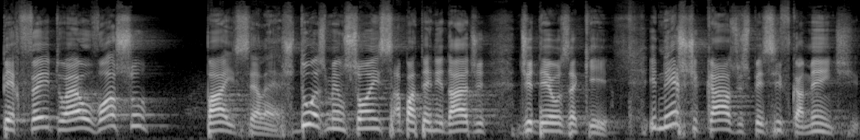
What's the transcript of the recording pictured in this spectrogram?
perfeito é o vosso Pai Celeste. Duas menções à paternidade de Deus aqui. E neste caso especificamente,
